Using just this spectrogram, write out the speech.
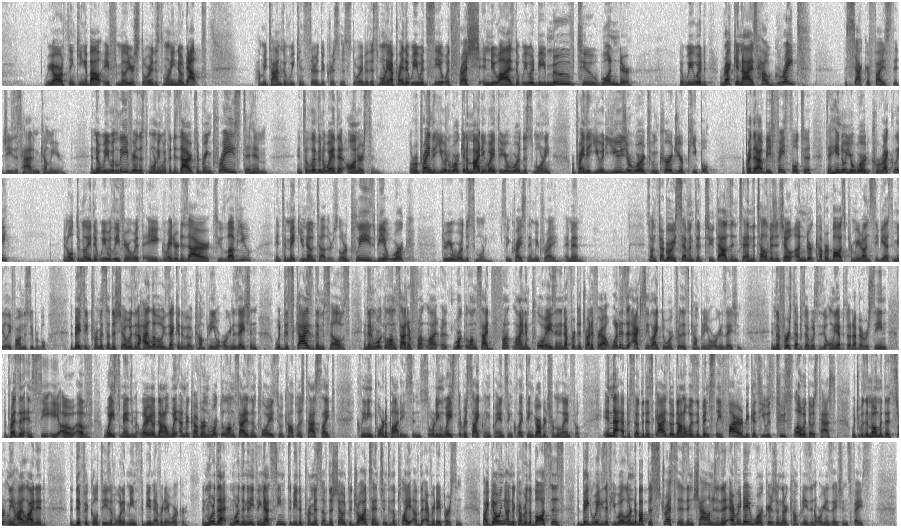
We are thinking about a familiar story this morning, no doubt. How many times have we considered the Christmas story? But this morning, I pray that we would see it with fresh and new eyes, that we would be moved to wonder, that we would recognize how great the sacrifice that Jesus had in coming here. And that we would leave here this morning with a desire to bring praise to Him and to live in a way that honors Him. Lord, we're praying that you would work in a mighty way through your word this morning. We're praying that you would use your word to encourage your people. I pray that I would be faithful to, to handle your word correctly. And ultimately, that we would leave here with a greater desire to love you and to make you known to others. Lord, please be at work through your word this morning. It's in Christ's name we pray. Amen. So on February 7th of 2010, the television show Undercover Boss premiered on CBS immediately following the Super Bowl. The basic premise of the show was that a high level executive of a company or organization would disguise themselves and then work alongside, a frontline, uh, work alongside frontline employees in an effort to try to figure out what is it actually like to work for this company or organization. In the first episode, which is the only episode I've ever seen, the president and CEO of Waste Management, Larry O'Donnell, went undercover and worked alongside his employees to accomplish tasks like cleaning porta potties and sorting waste at recycling plants and collecting garbage from a landfill. In that episode, the disguised O'Donnell was eventually fired because he was too slow at those tasks, which was a moment that certainly highlighted the difficulties of what it means to be an everyday worker. And more, that, more than anything, that seemed to be the premise of the show to draw attention to the plight of the everyday person. By going undercover, the bosses, the bigwigs, if you will, learned about the stresses and challenges that everyday workers and their companies and organizations face.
